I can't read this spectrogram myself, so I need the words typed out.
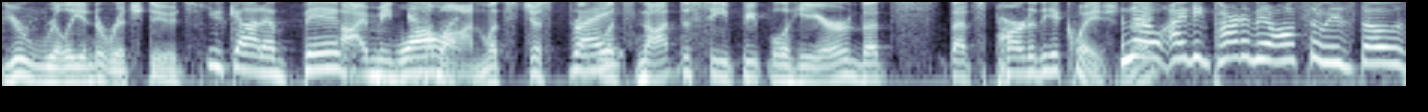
You're really into rich dudes. He's got a big I mean, wallet. come on. Let's just Right? let's not deceive people here. That's that's part of the equation. No, right? I think part of it also is though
